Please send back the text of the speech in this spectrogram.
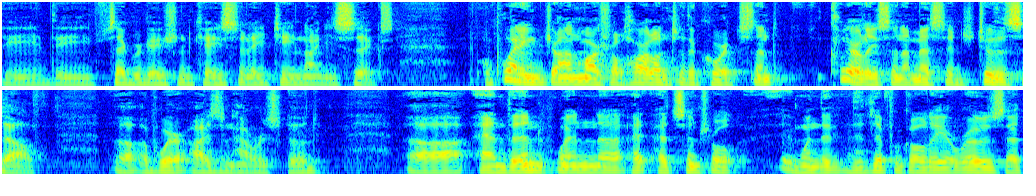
the, the, the segregation case in 1896 appointing John Marshall Harlan to the court sent, clearly sent a message to the South uh, of where Eisenhower stood. Uh, and then when uh, at, at, Central, when the, the, difficulty arose at,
